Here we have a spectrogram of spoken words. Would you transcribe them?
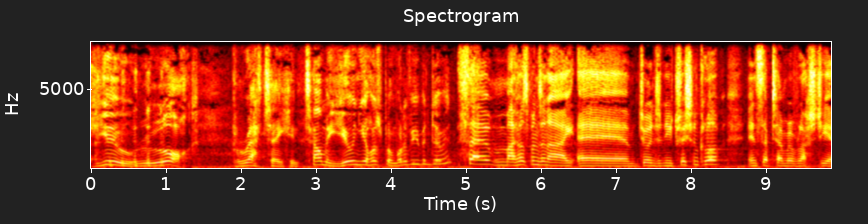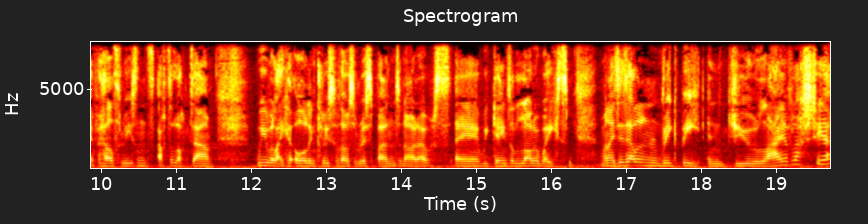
Because you look breathtaking. Tell me, you and your husband, what have you been doing? So, my husband and I um, joined a nutrition club in September of last year for health reasons. After lockdown, we were like all inclusive. There was a wristband in our house. Uh, we gained a lot of weight. When I did Ellen and Rigby in July of last year,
